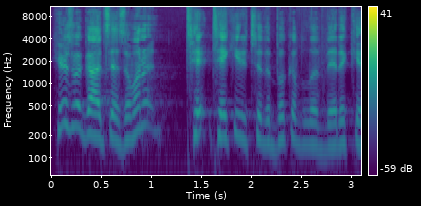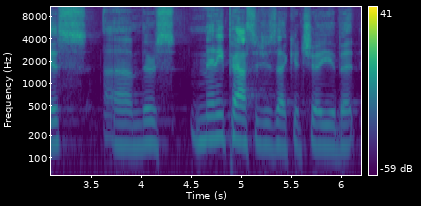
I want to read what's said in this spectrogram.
here's what God says I want to t- take you to the book of Leviticus. Um, there's many passages I could show you, but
